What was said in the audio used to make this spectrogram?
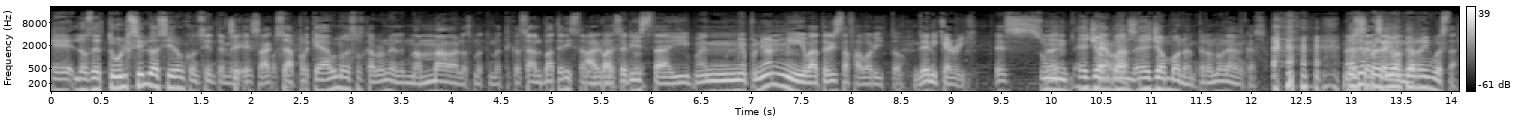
eh, los de Tool sí lo hicieron conscientemente. Sí, exacto. O sea, porque a uno de esos cabrones les mamaba las matemáticas. O sea, al baterista. me Al baterista, y en mi opinión, mi baterista favorito, Danny Carey. Es un. Eh, es, John Bon- es John Bonham, pero no le hagan caso. No, Yo siempre digo segundo. que Ringo Starr.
